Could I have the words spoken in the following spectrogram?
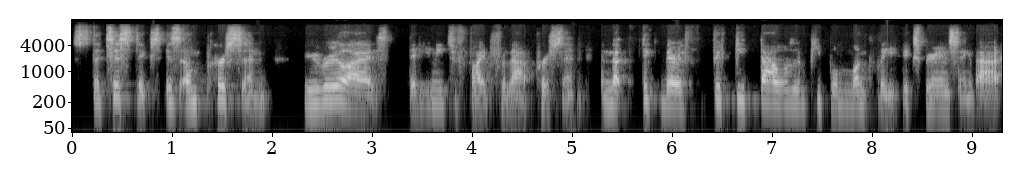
statistics is a person, you realize that you need to fight for that person and that there are 50,000 people monthly experiencing that.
